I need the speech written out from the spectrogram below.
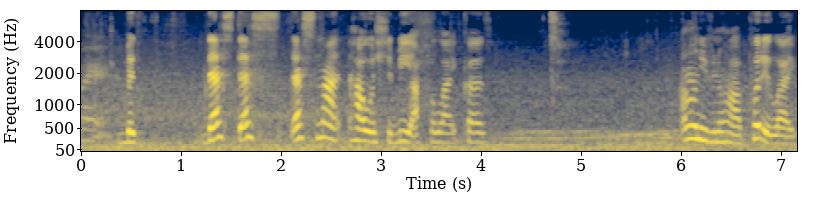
right. But that's that's that's not how it should be. I feel like cause I don't even know how to put it. Like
